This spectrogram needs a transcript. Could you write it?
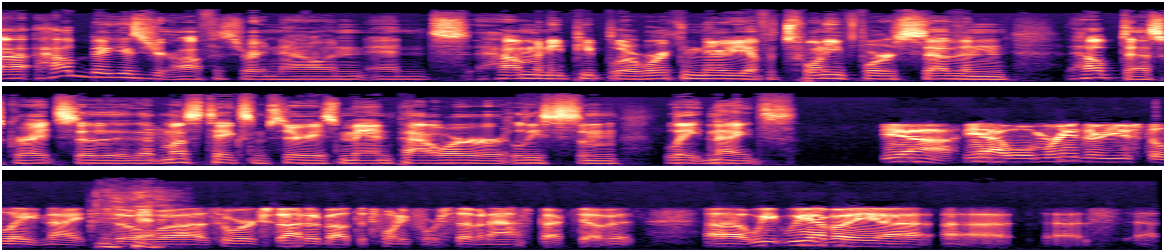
uh, how big is your office right now, and, and how many people are working there? You have a 24 7 help desk, right? So, that, that must take some serious manpower or at least some late nights. Yeah, yeah. Well, Marines are used to late nights, so uh, so we're excited about the 24/7 aspect of it. Uh, we we have a uh, uh, uh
